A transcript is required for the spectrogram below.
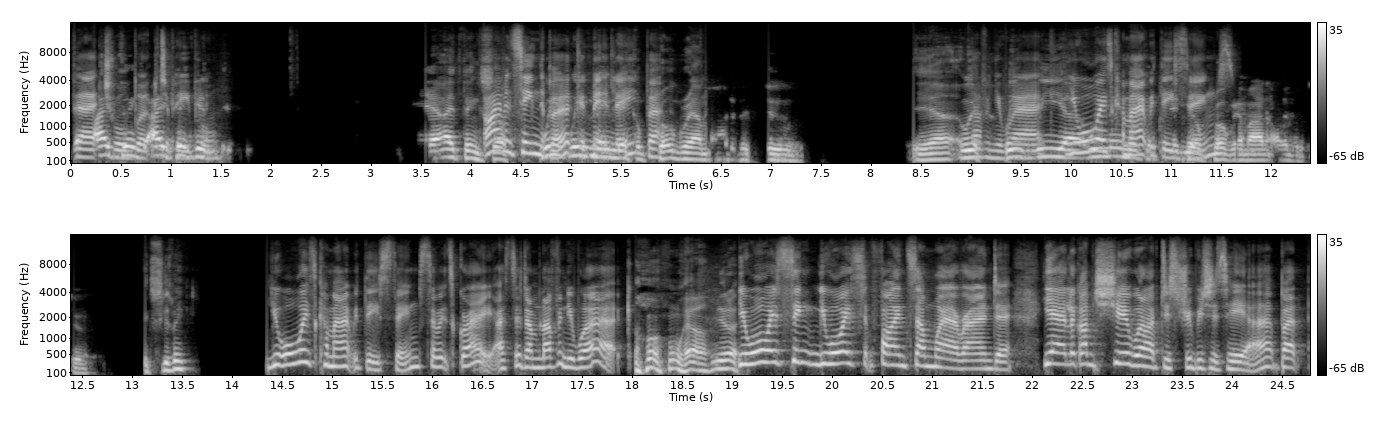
virtual think- book I to think it- people. yeah, I think so. I haven't seen the we, book, we may admittedly, make a but- program out of it too. Yeah, we, Loving your we- work. we, uh, You always come out with these things. Program out, out of it too. Excuse me. You always come out with these things, so it's great. I said I'm loving your work. Oh well, you know. You always think you always find somewhere around it. Yeah, look, I'm sure we'll have distributors here, but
